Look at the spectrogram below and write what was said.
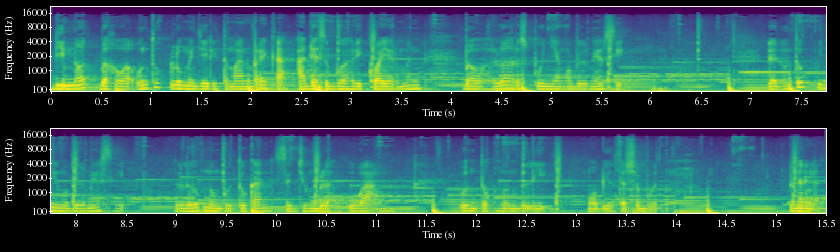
Di note bahwa untuk lu menjadi teman mereka ada sebuah requirement bahwa lu harus punya mobil Mercy. Dan untuk punya mobil Mercy lu membutuhkan sejumlah uang untuk membeli mobil tersebut. Bener nggak?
